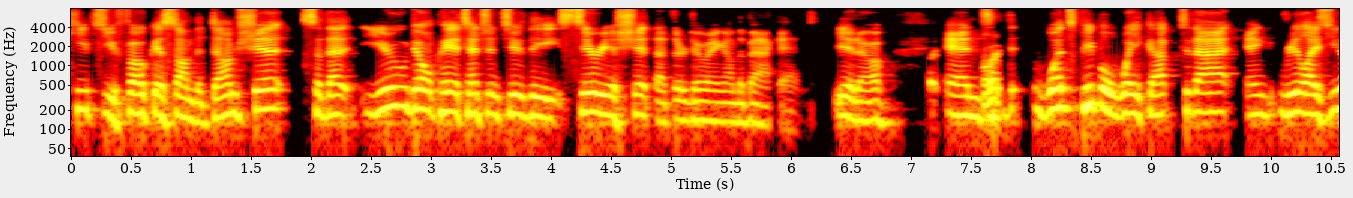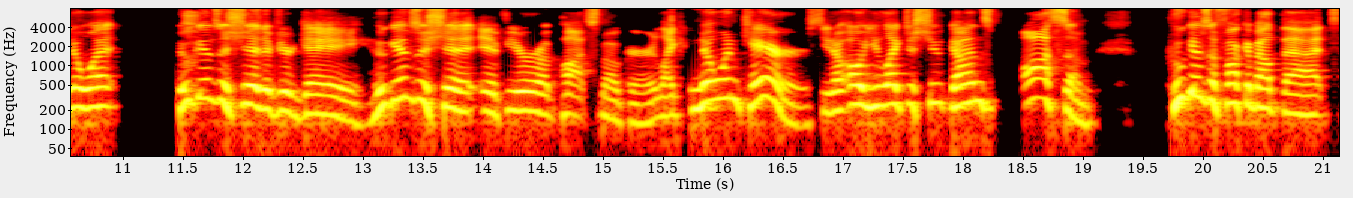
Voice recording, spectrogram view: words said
keeps you focused on the dumb shit so that you don't pay attention to the serious shit that they're doing on the back end, you know? And th- once people wake up to that and realize, you know what? Who gives a shit if you're gay? Who gives a shit if you're a pot smoker? Like, no one cares. You know, oh, you like to shoot guns? awesome. Who gives a fuck about that?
